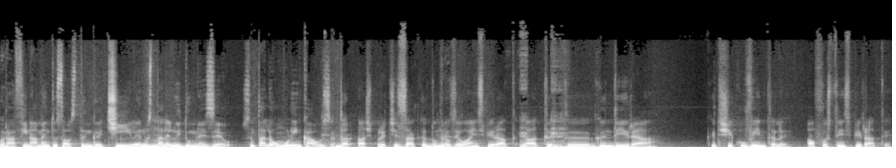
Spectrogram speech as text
rafinamentul sau stângăciile nu sunt ale lui Dumnezeu, sunt ale omului în cauză. Dar aș preciza că Dumnezeu a inspirat atât uh, gândirea cât și cuvintele au fost inspirate.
